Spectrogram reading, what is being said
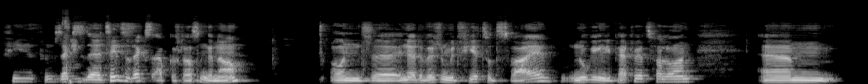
vier, fünf, sechs, äh, zehn zu sechs abgeschlossen, genau. Und äh, in der Division mit vier zu zwei nur gegen die Patriots verloren. Ähm,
